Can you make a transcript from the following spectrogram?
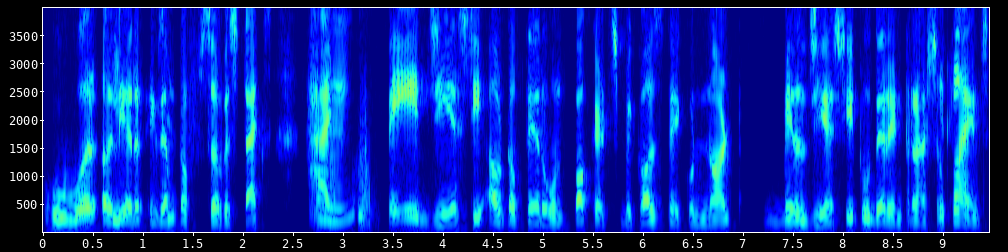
who were earlier exempt of service tax, had mm-hmm. to pay GST out of their own pockets because they could not bill GST to their international clients,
